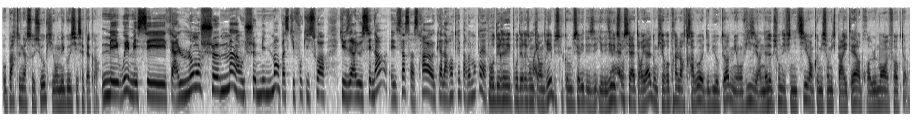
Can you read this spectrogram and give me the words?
aux partenaires sociaux qui ont négocié cet accord. Mais oui, mais c'est c'est un long chemin au cheminement parce qu'il faut qu'il soit qu'il arrive au Sénat et ça, ça sera qu'à la rentrée parlementaire. Pour des ra- pour des raisons de calendrier, puisque comme vous savez, des- il y a des élections Ah oui. sénatoriales, donc ils reprennent leurs travaux à début octobre, mais on vise une adoption définitive en commission mixte paritaire probablement euh, fin octobre.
